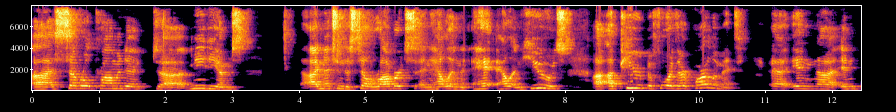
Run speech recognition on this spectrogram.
uh, several prominent uh, mediums. I mentioned Estelle Roberts and Helen Helen Hughes uh, appeared before their parliament uh, in uh, in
